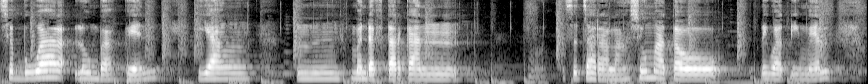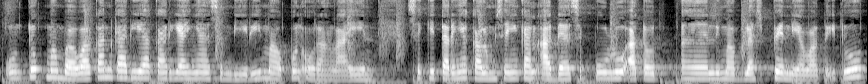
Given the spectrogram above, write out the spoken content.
sebuah lomba band yang mm, mendaftarkan secara langsung atau lewat email untuk membawakan karya-karyanya sendiri maupun orang lain. Sekitarnya kalau misalnya kan ada 10 atau e, eh, 15 band ya waktu itu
